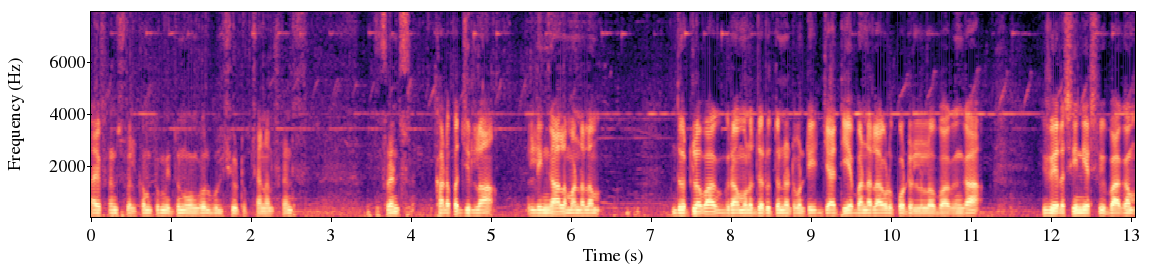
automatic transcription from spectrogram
Hi friends welcome to Mithun Ongole bulls YouTube channel friends friends Kadapa జిల్లా లింగాల మండలం దొడ్లవాగు గ్రామంలో జరుగుతున్నటువంటి జాతీయ బండలాగుడు పోటీలలో భాగంగా ఇవేళ సీనియర్స్ విభాగం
